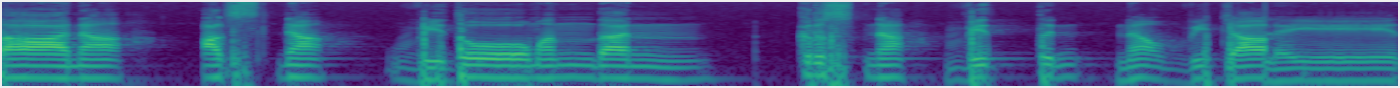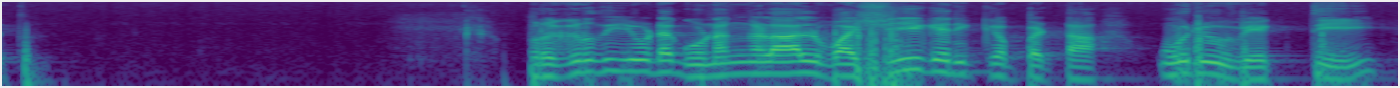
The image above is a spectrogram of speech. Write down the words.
താന അസ്ന വിതോമന്ദൻ കൃഷ്ണ വിത്ത് ന വിചാലയേത്. പ്രകൃതിയുടെ ഗുണങ്ങളാൽ വശീകരിക്കപ്പെട്ട ഒരു വ്യക്തി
